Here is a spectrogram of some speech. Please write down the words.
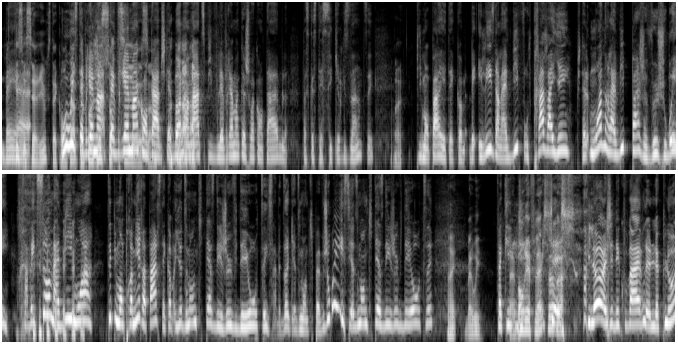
Ben, c'est euh, sérieux que c'était Oui, comptable? oui, c'était vraiment, juste c'était sorti, vraiment euh, comptable. J'étais bonne en maths, puis il voulait vraiment que je sois comptable parce que c'était sécurisant, tu sais. Ouais. Puis mon père était comme, ben Élise, dans la vie, il faut travailler. Puis moi, dans la vie, pas, je veux jouer. Ça va être ça, ma vie, moi. Tu sais, puis mon premier repère, c'était comme, il y a du monde qui teste des jeux vidéo, tu sais. Ça veut dire qu'il y a du monde qui peuvent jouer s'il y a du monde qui teste des jeux vidéo, tu sais. Ouais. Ben oui. Fait que C'est un bon réflexe, ça, ben. j'ai- Puis là, j'ai découvert le, le clown,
